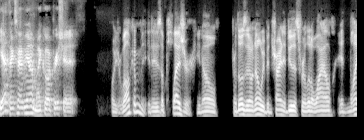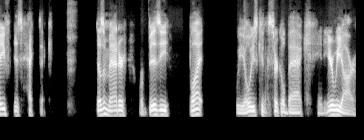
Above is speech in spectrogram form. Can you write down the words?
Yeah, thanks for having me on, Michael. I appreciate it. Well, you're welcome. It is a pleasure. You know, for those that don't know, we've been trying to do this for a little while, and life is hectic. Doesn't matter. We're busy, but we always can circle back. And here we are.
